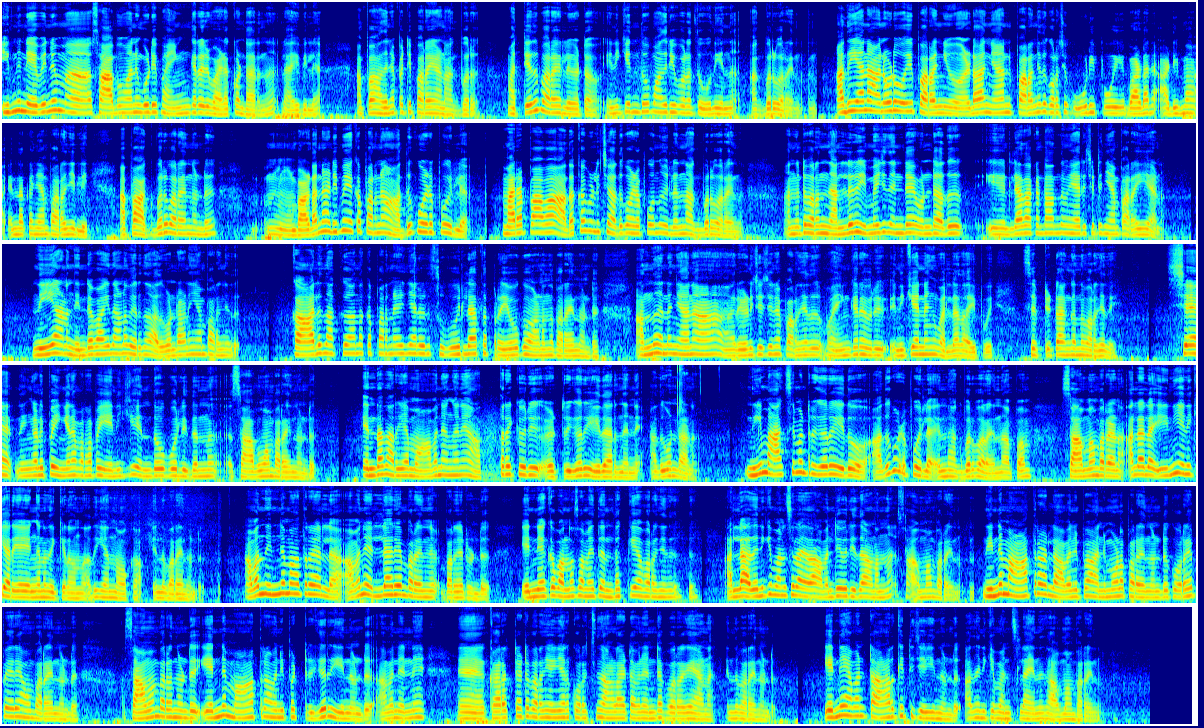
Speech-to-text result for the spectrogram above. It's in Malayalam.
ഇന്ന് നെവിനും സാബുമാനും കൂടി ഭയങ്കര ഒരു വഴക്കുണ്ടായിരുന്നു ലൈവിൽ അപ്പോൾ അതിനെപ്പറ്റി പറയാണ് അക്ബർ. മറ്റേത് പറയല്ലോ കേട്ടോ. എനിക്ക് എന്തോ മാതിരി പോലെ തോന്നിയെന്ന് അക്ബർ പറയുന്നു. അത് ഞാൻ അവനോട് പോയി പറഞ്ഞു. എടാ ഞാൻ പറഞ്ഞത് കുറച്ച് കൂടിപ്പോയി. വടൻ അടിമ എന്നൊക്കെ ഞാൻ പറഞ്ഞില്ലേ. അപ്പോൾ അക്ബർ പറയുന്നുണ്ട് "ഉം, വടൻ അടിമയൊക്കെ പറഞ്ഞു അത് കുഴപ്പമില്ല. മരപ്പാവ അതൊക്കെ വിളിച്ചു അത് കുഴപ്പമൊന്നുമില്ലെന്ന് അക്ബർ പറയുന്നു. എന്നിട്ട് പറഞ്ഞു നല്ലൊരു ഇമേജ് നിന്റെ ഉണ്ട്. അത് ഇല്ലാതാക്കണ്ടെന്ന് വിചാരിച്ചിട്ട് ഞാൻ പറയുകയാണ്. നീയാണ് നിന്റെ വായിന്നാണ് വരുന്നത്. അതുകൊണ്ടാണ് ഞാൻ പറഞ്ഞത്. കാൽ നക്കുക എന്നൊക്കെ പറഞ്ഞു കഴിഞ്ഞാൽ ഒരു സുഖമില്ലാത്ത പ്രയോഗമാണെന്ന് പറയുന്നുണ്ട്. അന്ന് തന്നെ ഞാൻ ആ രേണു ചേച്ചിനെ പറഞ്ഞത് ഭയങ്കര ഒരു എനിക്ക് തന്നെ അങ്ങ് വല്ലാതായിപ്പോയി. സെപ്റ്റി ടാങ്ക് എന്ന് പറഞ്ഞതേ. ഷേ നിങ്ങളിപ്പോൾ ഇങ്ങനെ പറഞ്ഞപ്പോൾ എനിക്ക് എന്തോ പോലെ ഇതെന്ന് സാബുമാൻ പറയുന്നുണ്ട്. എന്താണെന്നറിയാമോ അവൻ അങ്ങനെ അത്രയ്ക്കൊരു ട്രിഗർ ചെയ്തായിരുന്നു തന്നെ അതുകൊണ്ടാണ്. നീ മാക്സിമം ട്രിഗർ ചെയ്തോ? അത് കുഴപ്പമില്ല എന്ന് അക്ബർ പറയുന്നു. അപ്പം സാമാൻ പറയണം. അല്ല അല്ല ഇനി എനിക്കറിയാം എങ്ങനെ നിൽക്കണമെന്ന് അത് ഞാൻ നോക്കാം എന്ന് പറയുന്നുണ്ട്. അവൻ നിന്നെ മാത്രമല്ല അവൻ എല്ലാവരെയും പറഞ്ഞ് പറഞ്ഞിട്ടുണ്ട്. എന്നെയൊക്കെ വന്ന സമയത്ത് എന്തൊക്കെയാണ് പറഞ്ഞത്? അല്ല അതെനിക്ക് മനസ്സിലായത് അവന്റെ ഒരു ഇതാണെന്ന് സാവുമാൻ പറയുന്നു. നിന്നെ മാത്രമല്ല അവനിപ്പോൾ അനുമോളെ പറയുന്നുണ്ട് കുറേ പേരെ അവൻ പറയുന്നുണ്ട്. സാമൻ പറയുന്നുണ്ട് എന്നെ മാത്രം അവനിപ്പോൾ ട്രിഗർ ചെയ്യുന്നുണ്ട്. അവൻ എന്നെ കറക്റ്റായിട്ട് പറഞ്ഞു കഴിഞ്ഞാൽ കുറച്ച് നാളായിട്ട് അവൻ എന്റെ പുറകെയാണ് എന്ന് പറയുന്നുണ്ട്. എന്നെ അവൻ ടാർഗറ്റ് ചെയ്യുന്നുണ്ട്. അതെനിക്ക് മനസ്സിലായെന്ന് സാവുമാൻ പറയുന്നു.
